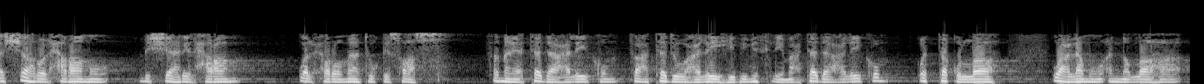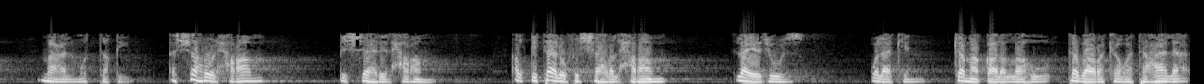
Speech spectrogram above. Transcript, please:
الشهر الحرام بالشهر الحرام والحرمات قصاص فمن اعتدى عليكم فاعتدوا عليه بمثل ما اعتدى عليكم واتقوا الله واعلموا أن الله مع المتقين. الشهر الحرام بالشهر الحرام القتال في الشهر الحرام لا يجوز ولكن كما قال الله تبارك وتعالى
